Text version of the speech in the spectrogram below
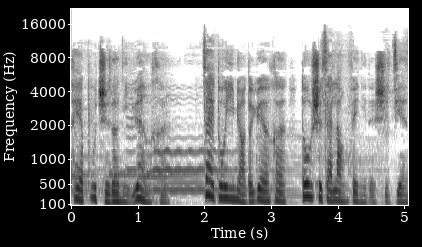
他也不值得你怨恨。再多一秒的怨恨，都是在浪费你的时间。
